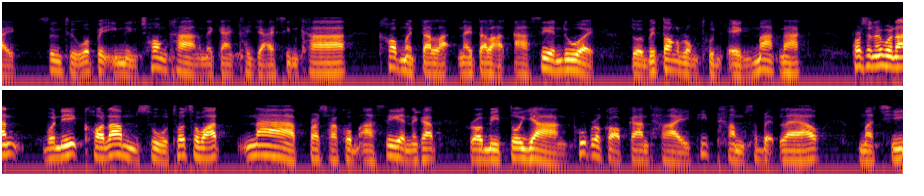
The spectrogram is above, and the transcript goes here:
ส์ซึ่งถือว่าเป็นอีกหนึ่งช่องทางในการขยายสินค้าเข้ามาในตลาดในตลาดอาเซียนด้วย โดยไม่ต้องลงทุนเองมากนัก เพราะฉะนั้นวันนั้นวันนี้คอลัมน์สู่ทศวรรษหน้าประชาคมอาเซียนนะครับเรามีตัวอย่างผู้ประกอบการไทยที่ทำสำเร็จแล้ว มาชี้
